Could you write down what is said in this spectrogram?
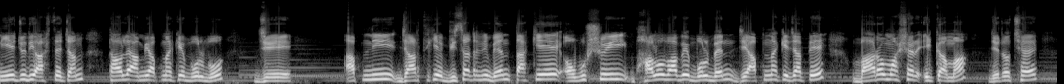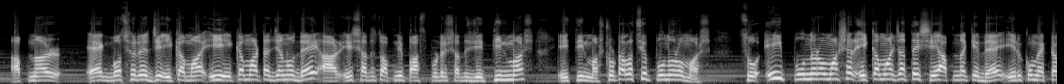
নিয়ে যদি আসতে চান, তাহলে আমি আপনাকে বলব যে আপনি যার থেকে ভিসাটা নেবেন, তাকে অবশ্যই ভালোভাবে বলবেন যে আপনাকে যাতে বারো মাসের ইকামা, যেটা হচ্ছে আপনার এক বছরের যে একামা এই একামাটা যেন দেয়, আর এর সাথে তো আপনি পাসপোর্টের সাথে যে তিন মাস, এই তিন মাস টোটাল হচ্ছে পনেরো মাস। সো এই পনেরো মাসের একামা যাতে সে আপনাকে দেয়, এরকম একটা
